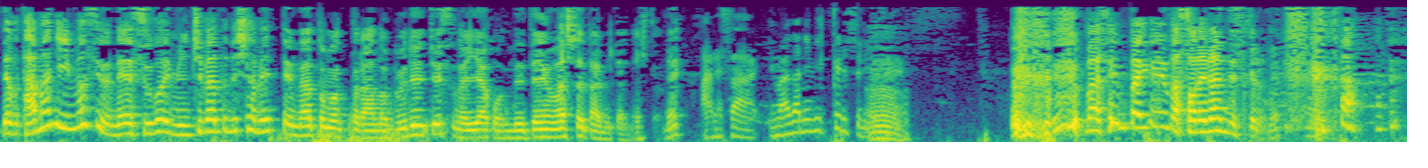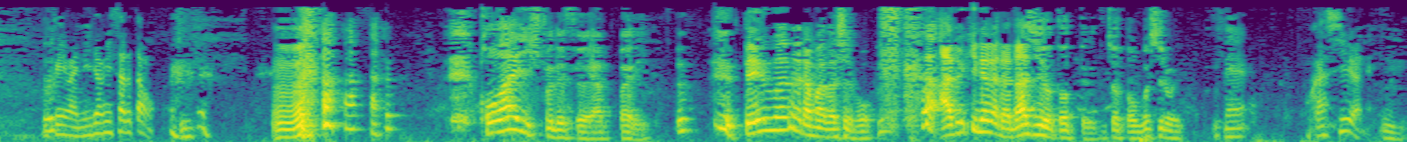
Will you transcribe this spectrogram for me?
でもたまにいますよね。すごい道端で喋ってんなと思ったら、あの、Bluetooth のイヤホンで電話してたみたいな人ね。あれさ、未だにびっくりするよねうん。まあ先輩が言えばそれなんですけどね。僕今二度見されたもん。うん。怖い人ですよ、やっぱり。電話ならまだしも、歩きながらラジオ撮ってるとちょっと面白い。ね。おかしいよね。うん。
